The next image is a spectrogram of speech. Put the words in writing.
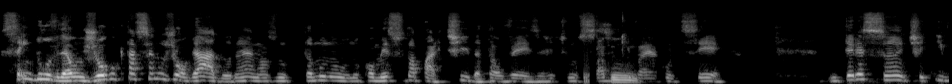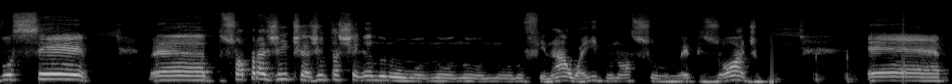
sem dúvida, é um jogo que está sendo jogado, né? Nós estamos no, no, começo da partida, talvez, a gente não sabe Sim. o que vai acontecer. Interessante. E você. É, só para a gente, a gente está chegando no, no, no, no final aí do nosso episódio. É,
